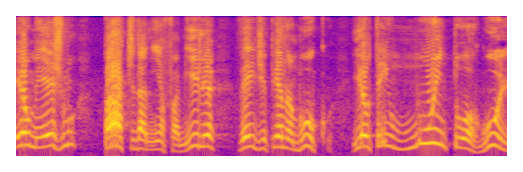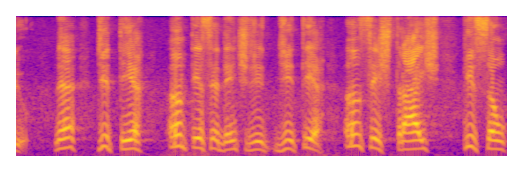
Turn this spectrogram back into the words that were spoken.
Eu mesmo, parte da minha família, vem de Pernambuco e eu tenho muito orgulho né, de ter antecedentes de, de ter ancestrais que são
